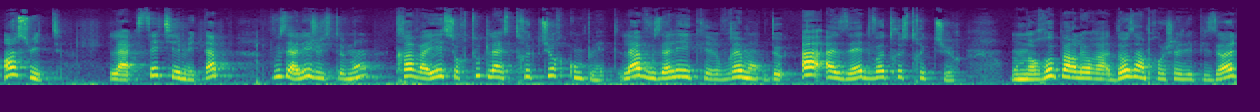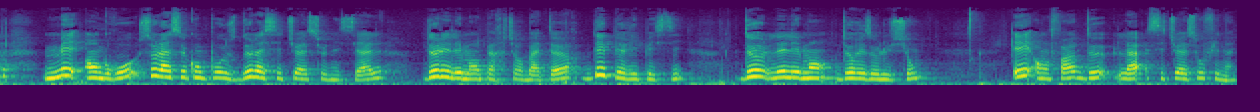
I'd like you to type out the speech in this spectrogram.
Ensuite, la septième étape, vous allez justement travailler sur toute la structure complète. Là, vous allez écrire vraiment de A à Z votre structure. On en reparlera dans un prochain épisode, mais en gros, cela se compose de la situation initiale, de l'élément perturbateur, des péripéties, de l'élément de résolution et enfin de la situation finale.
